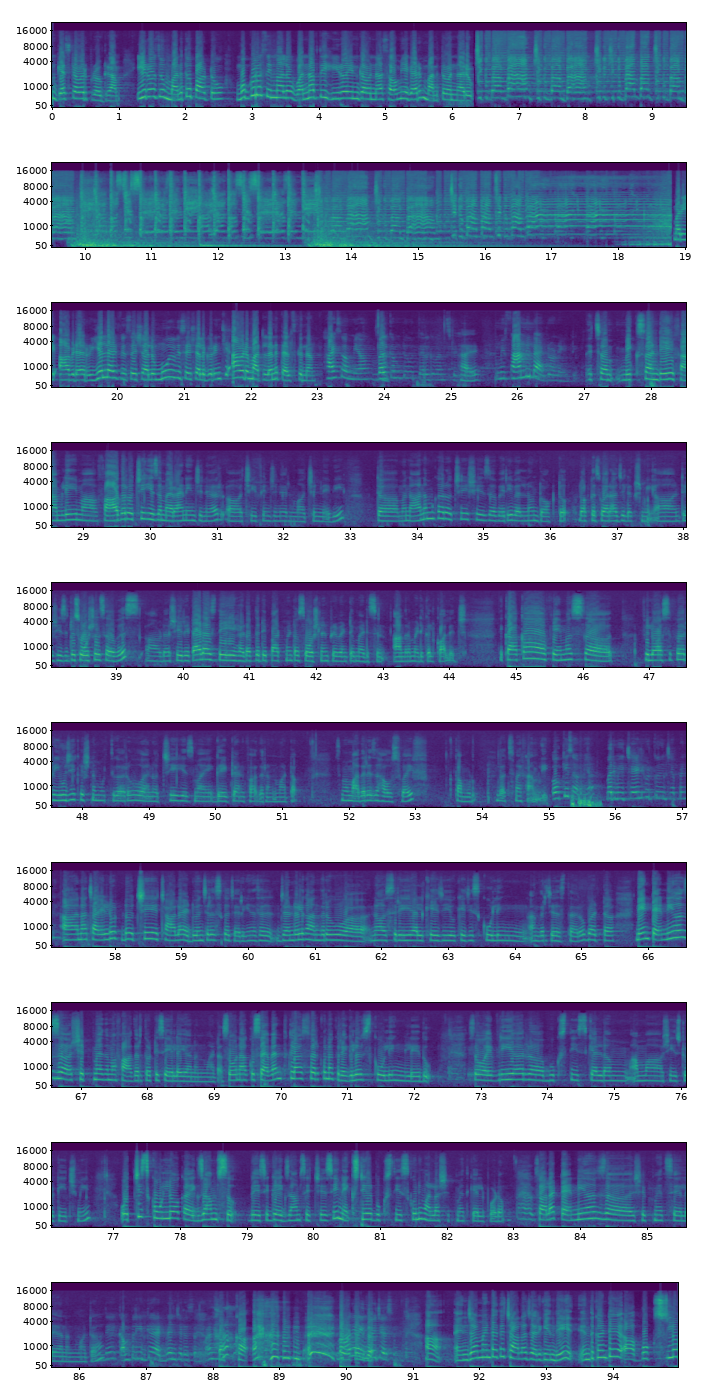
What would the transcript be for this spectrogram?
One guest hour programme ఈ రోజు మనతో పాటు ముగ్గురు సినిమాలో వన్ ఆఫ్ ది హీరోయిన్గా ఉన్న సౌమ్య గారు మనతో ఉన్నారు. మరి ఆవిడ రియల్ లైఫ్ విశేషాలు మూవీ విశేషాల గురించి ఆవిడ మాటలను తెలుసుకుందాం. Hi Soumya. Welcome to Telugu one studio hi me family background ఏంటి? ఇట్స్ అ మిక్స్ అండి. ఫ్యామిలీ మా ఫాదర్ వచ్చి he's a marine engineer chief engineer in merchant navy మా నాన్నమ్మ గారు వచ్చి she's a very well known doctor doctor Swarajya Lakshmi అంటే she's into social service ఆవిడ she retired as the head of the department of social and preventive medicine Andhra medical college ఇది కాక famous philosopher UG Krishnamurti గారు ఆయన వచ్చి he's my great grand father అనమాట so my mother is a housewife తమ్ముడు. That's my family okay Soumya మరి మీ childhood గురించి చెప్పండి. నా చైల్డ్హుడ్ వచ్చి చాలా అడ్వెంచరస్గా జరిగింది. అసలు జనరల్గా అందరూ నర్సరీ ఎల్కేజీ యూకేజీ స్కూలింగ్ అందరు చేస్తారు. బట్ నేను టెన్ ఇయర్స్ షిప్ మీద మా ఫాదర్ తోటి సేల్ అయ్యాను అనమాట సో నాకు సెవెంత్ క్లాస్ వరకు నాకు రెగ్యులర్ స్కూలింగ్ లేదు. సో ఎవ్రీ ఇయర్ బుక్స్ తీసుకెళ్ళడం అమ్మ షీస్ టు టీచ్ మీ వచ్చి స్కూల్లో ఒక ఎగ్జామ్స్ బేసిక్గా ఎగ్జామ్స్ ఇచ్చేసి నెక్స్ట్ ఇయర్ బుక్స్ తీసుకుని మళ్ళీ షిప్ మీదకి వెళ్ళిపోవడం. సో అలా టెన్ ఇయర్స్ షిప్ మీద సేల్ అయ్యాను. అనమాట అంటే కంప్లీట్గా అడ్వెంచరస్ అనమాట పక్కా. ఎంజాయ్మెంట్ అయితే చాలా జరిగింది. ఎందుకంటే ఆ బుక్స్లో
